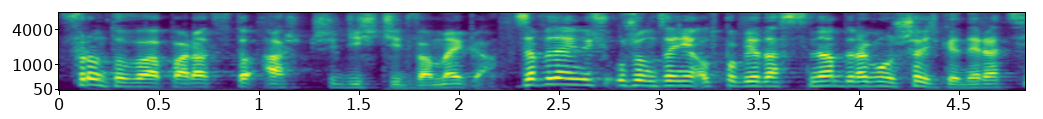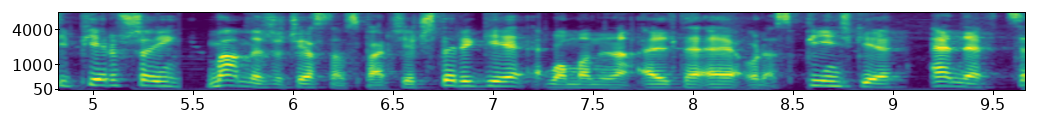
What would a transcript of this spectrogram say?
frontowy aparat to aż 32 mega. Za wydajność urządzenia odpowiada Snapdragon 6 generacji pierwszej. Mamy rzecz jasna wsparcie 4G, łamane na LTE oraz 5G, NFC,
